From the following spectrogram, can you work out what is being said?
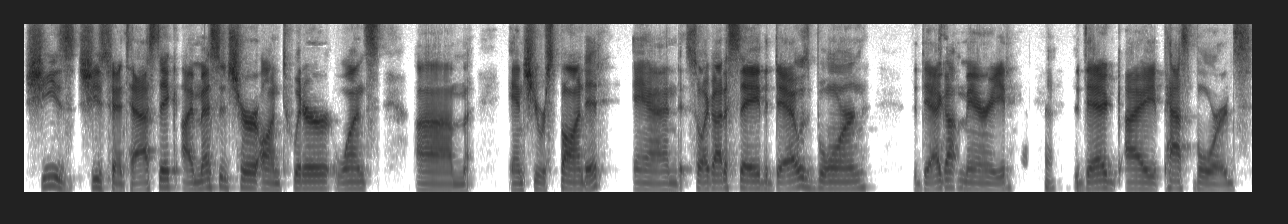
She's she's fantastic. I messaged her on Twitter once, um, and she responded. And so I got to say, the day I was born, the day I got married, the day I passed boards,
